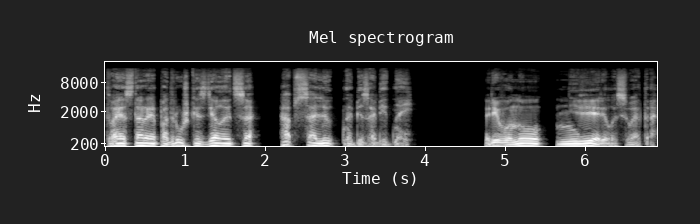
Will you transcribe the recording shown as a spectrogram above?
твоя старая подружка сделается абсолютно безобидной». Ревуну не верилось в это.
